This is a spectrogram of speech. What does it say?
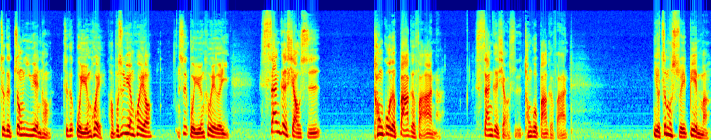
这个众议院哈，这个委员会啊，不是院会哦，是委员会而已。三个小时通过了八个法案啊，三个小时通过八个法案，有这么随便吗？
